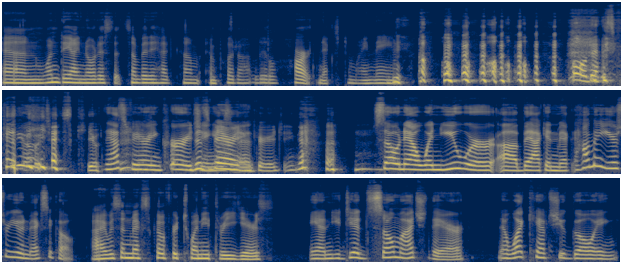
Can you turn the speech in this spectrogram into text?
And one day I noticed that somebody had come and put a little heart next to my name. Oh, that's cute. That's cute. That's very encouraging. That's very encouraging. So now, when you were uh, back in Mexico, how many years were you in Mexico? I was in Mexico for 23 years. And you did so much there. Now, what kept you going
